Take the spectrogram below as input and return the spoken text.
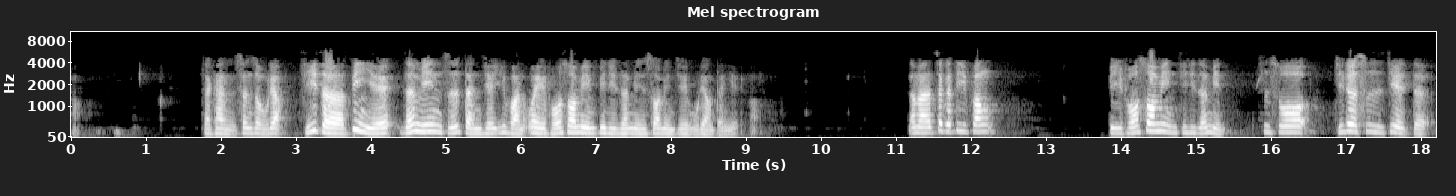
啊。再看身寿无量，疾者病也，人民只等劫一缓，为佛寿命，并其人民寿命皆无量等也啊。那么这个地方。比佛寿命及其人民，是说极乐世界的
